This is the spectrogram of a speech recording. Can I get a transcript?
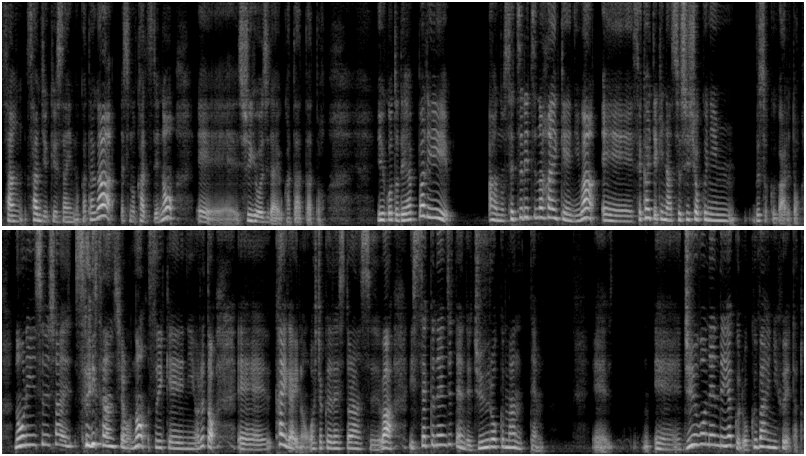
39歳の方が、そのかつての、えー、修行時代を語ったということで、やっぱり、あの、設立の背景には、えー、世界的な寿司職人不足があると。農林水産省の推計によると、えー、海外の和食レストラン数は一昨年時点で16万店、えーえー、15年で約6倍に増えたと。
